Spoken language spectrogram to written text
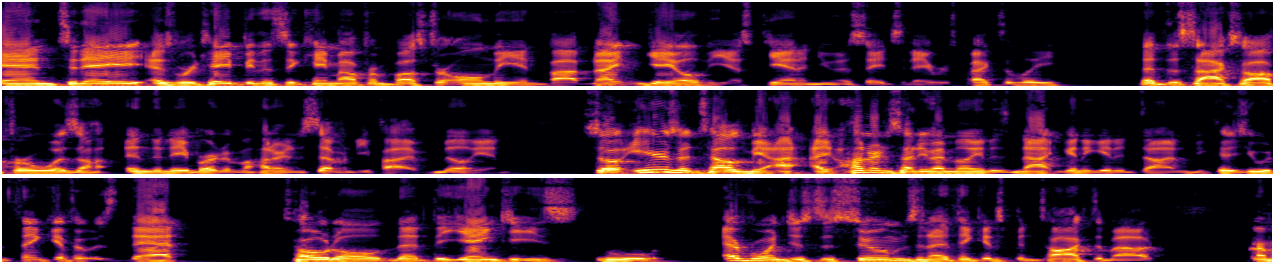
And today as we're taping this it came out from buster olney and bob nightengale of espn and usa today respectively that the sox offer was in the neighborhood of 175 million. So here's what tells me I, I, 175 million is not going to get it done because you would think if it was that total that the yankees who everyone just assumes and i think it's been talked about are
